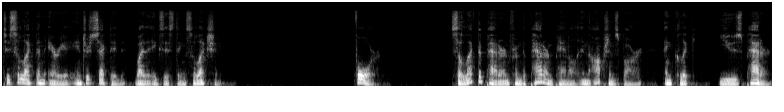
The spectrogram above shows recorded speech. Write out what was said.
to select an area intersected by the existing selection. 4. Select a pattern from the Pattern panel in the Options bar and click Use Pattern.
